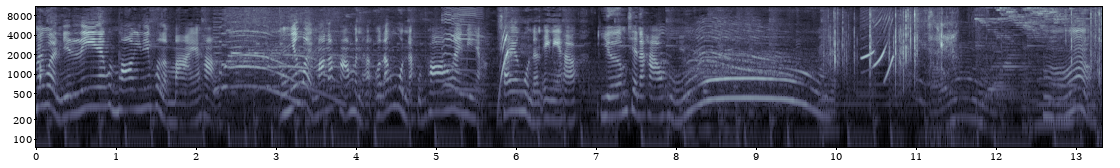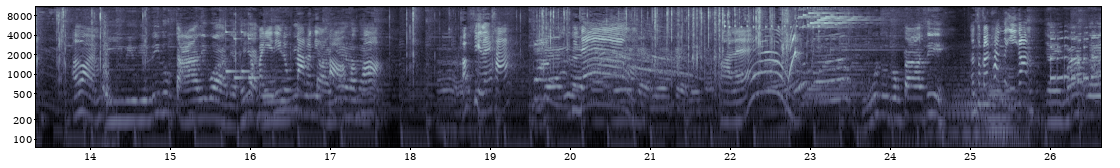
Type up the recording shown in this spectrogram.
มันเหมือนเยลลี่นะคุณพ่อเยลลี่ผลไม้อะค่ะอันนี้อร่อยมากนะคะเหมือนรสองุ่นอะคุณพ่อข้างในมีอะใช่องุ่นนั่นเองเนี่ยค่ะเยิ้มเชียวนะคะโอ้โหอ้าวอืมอร่อยรีวิวเยลลี่ลูกตาดีกว่าเนี่ยเขาอยากไปเยลลี่ลูกตาลกันดีกว่าค่ะพ่ออ่าเอาสีอะไรคะสีแดงนี่สีแดงแกะเลยแกะเลยครับมาแล้วโอ้โหดูดวงตาสิ เราจะกันทำอย่างนี้ก่อนใหญ่มากเลย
